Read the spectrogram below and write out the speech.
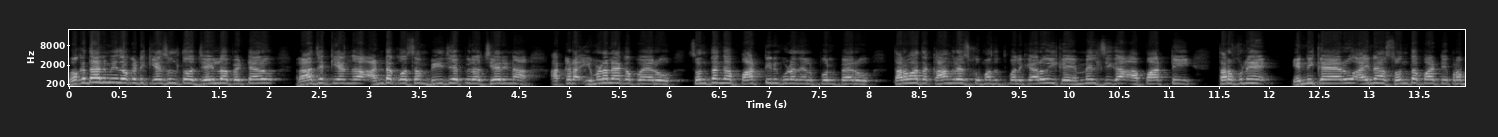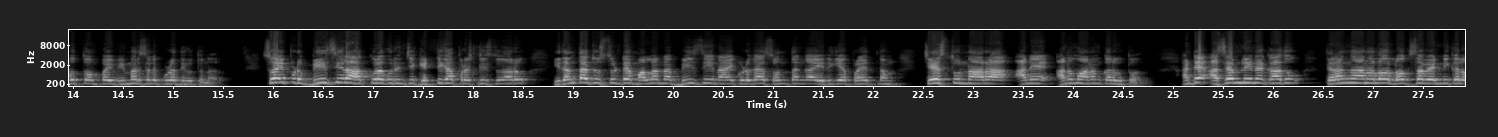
ఒకదాని మీద ఒకటి కేసులతో జైల్లో పెట్టారు. రాజకీయంగా అండ కోసం బీజేపీలో చేరిన అక్కడ ఇమడలేకపోయారు. సొంతంగా పార్టీని కూడా నెలకొల్పారు తర్వాత కాంగ్రెస్కు మద్దతు పలికారు. ఇక ఎమ్మెల్సీగా ఆ పార్టీ తరఫునే ఎన్నికయ్యారు. అయినా సొంత పార్టీ ప్రభుత్వంపై విమర్శలకు కూడా దిగుతున్నారు. సో ఇప్పుడు బీసీల హక్కుల గురించి గట్టిగా ప్రశ్నిస్తున్నారు. ఇదంతా చూస్తుంటే మల్లన్న బీసీ నాయకుడిగా సొంతంగా ఎదిగే ప్రయత్నం చేస్తున్నారా అనే అనుమానం కలుగుతోంది. అంటే అసెంబ్లీనే కాదు తెలంగాణలో లోక్సభ ఎన్నికలు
